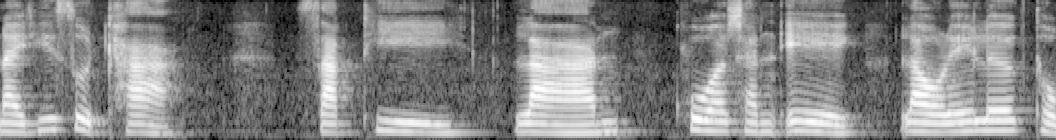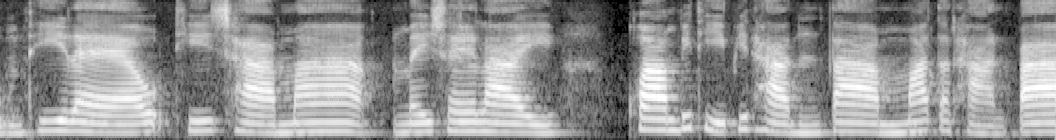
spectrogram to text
ในที่สุดค่ะ สักที ร้านครัวชั้นเอก เราได้เลิกถมที่แล้ว ที่ช้ามาก ไม่ใช่ไร ความพิถีพิถันตามมาตรฐานป้า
